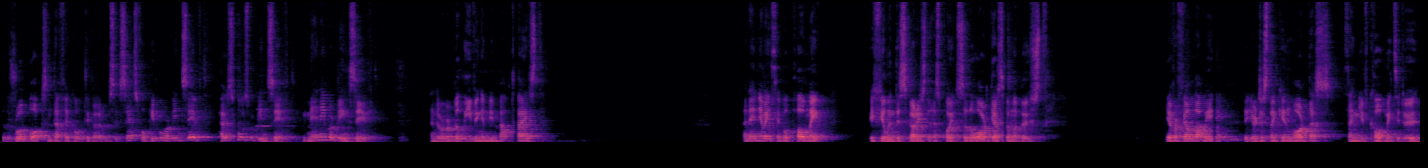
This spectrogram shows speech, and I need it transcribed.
There was roadblocks and difficulty, but it was successful. People were being saved. Households were being saved. Many were being saved. And they were believing and being baptized. And then you might think, well, Paul might be feeling discouraged at this point, so the Lord gives him a boost. You ever felt that way? That you're just thinking, Lord, this thing you've called me to do,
